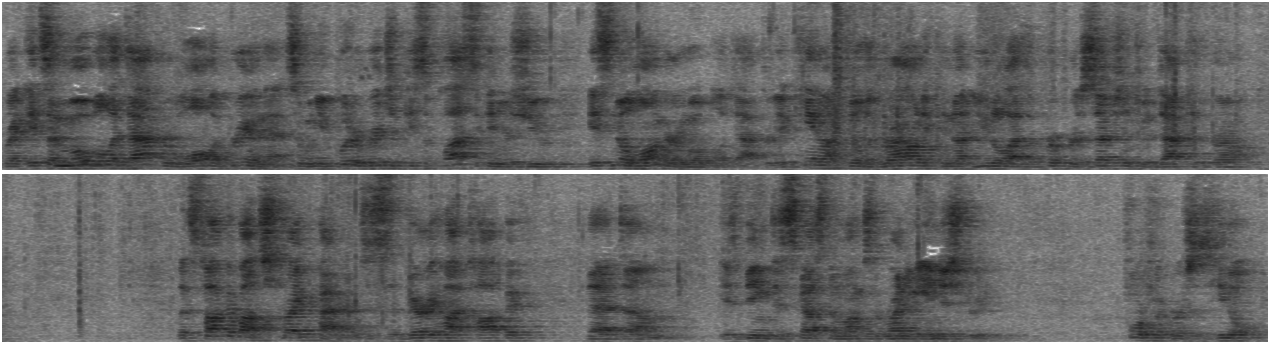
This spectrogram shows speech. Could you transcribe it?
right? It's a mobile adapter, we'll all agree on that. So when you put a rigid piece of plastic in your shoe, it's no longer a mobile adapter. It cannot feel the ground, it cannot utilize a proprioception to adapt to the ground. Let's talk about strike patterns. This is a very hot topic that um, is being discussed amongst the running industry. Forefoot versus heel.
